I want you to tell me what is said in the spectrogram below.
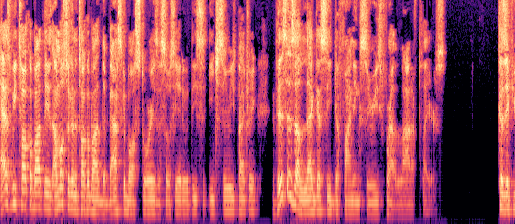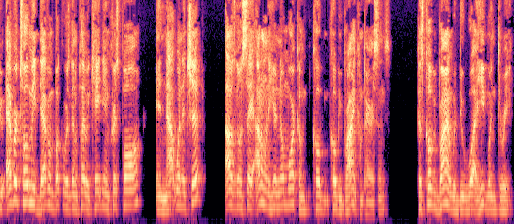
As we talk about these, I'm also going to talk about the basketball stories associated with these each series, Patrick. This is a legacy defining series for a lot of players. Because if you ever told me Devin Booker was going to play with KD and Chris Paul and not win a chip, I was going to say I don't want to hear no more com- Kobe, Kobe Bryant comparisons. Because Kobe Bryant would do what? He'd win three.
